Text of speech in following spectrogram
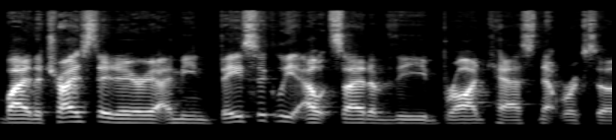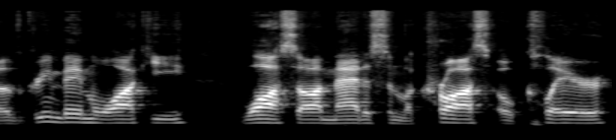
by the tri state area, I mean basically outside of the broadcast networks of Green Bay, Milwaukee, Wausau, Madison, La Crosse, Eau Claire,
